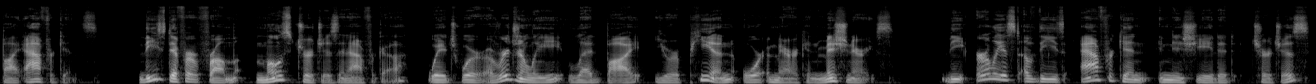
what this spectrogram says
by Africans. These differ from most churches in Africa which were originally led by European or American missionaries. The earliest of these African initiated churches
